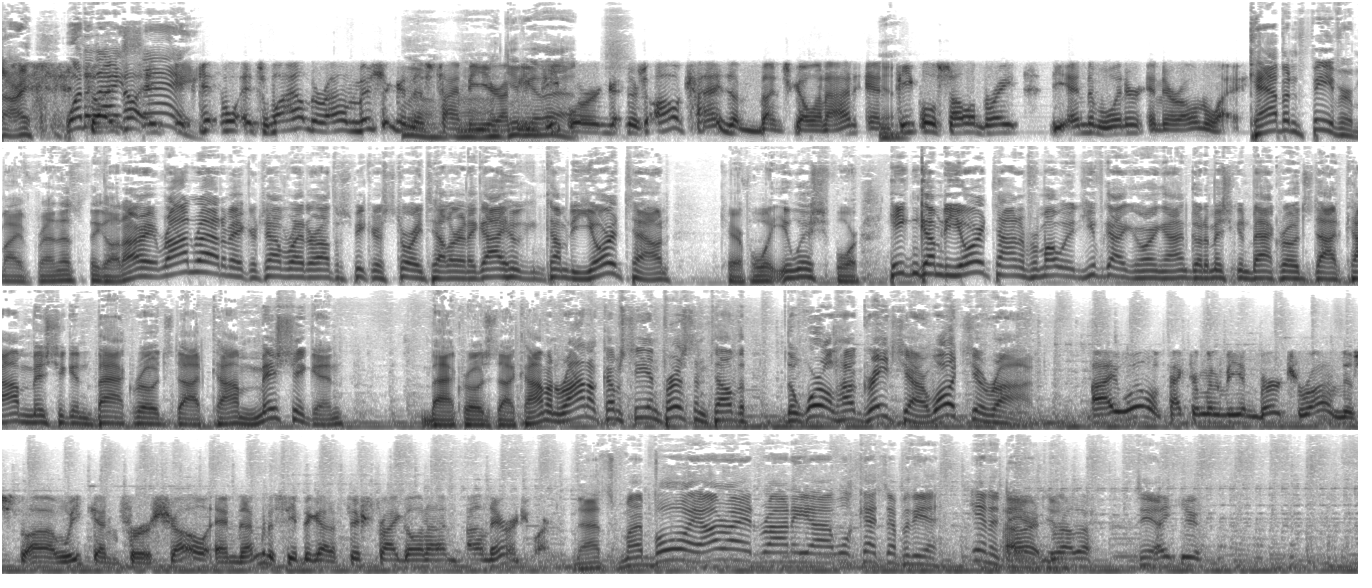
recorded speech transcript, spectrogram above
sorry. What did So, I no, say? It's, it's, it's wild around Michigan Well, this time of I'll year. I mean, people are there's all kinds of events going on, and Yeah. people celebrate the end of winter in their own way. Cabin fever, my friend. That's what they call it. All right, Ron Rademacher, travel writer, author, speaker, storyteller, and a guy who can come to your town. Careful what you wish for. He can come to your town and promote what you've got going on. Go to MichiganBackroads.com, MichiganBackroads.com, MichiganBackroads.com. And Ron will come see you in person. Tell the, the world how great you are, won't you, Ron? I will. In fact, I'm going to be in Birch Run this uh, weekend for a show, and I'm going to see if they got a fish fry going on down there anywhere. That's my boy. All right, Ronnie. Uh, we'll catch up with you in a day All or two. brother. Thank you.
